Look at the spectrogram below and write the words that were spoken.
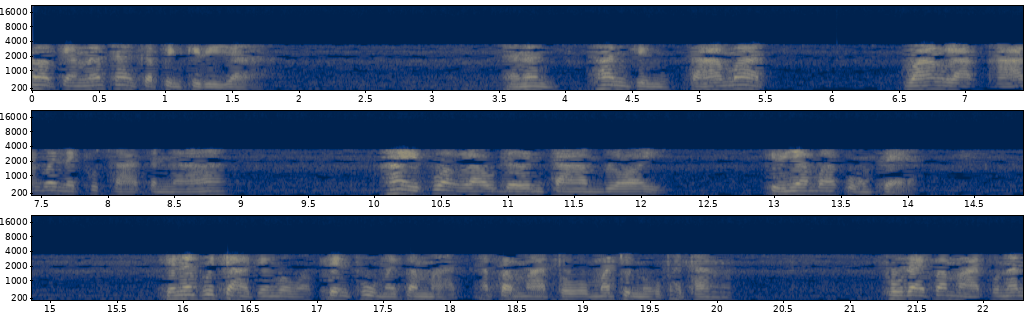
นอกจากนั้นท่านก็เป็นกิริยาอันนั้น ท่านจึงสามารถวางหลักฐานไว้ในพุทธศาสนา ให้พวกเราเดินตามรอยกิริยามรรคองค์แปดฉะนั้นพระเจ้าจึงบอกว่า เป็นผู้ไม่ประมาทอประมาทโทมัจุโนปะทัง ผู้ใดประมาทผู้นั้น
